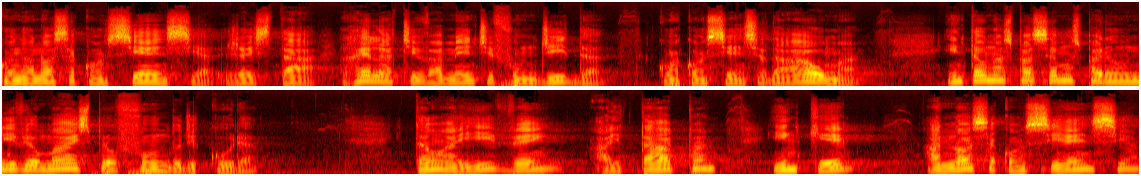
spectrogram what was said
quando a nossa consciência já está relativamente fundida com a consciência da alma, então nós passamos para um nível mais profundo de cura. Então aí vem a etapa em que a nossa consciência,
